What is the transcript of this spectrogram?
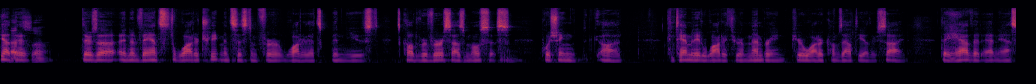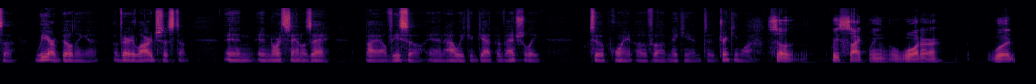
yeah, there- uh, there's a, an advanced water treatment system for water that's been used. It's called reverse osmosis, pushing uh, contaminated water through a membrane. Pure water comes out the other side. They have it at NASA. We are building a very large system in, in North San Jose by Alviso, and how we could get eventually to a point of uh, making it into drinking water. So recycling water would,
